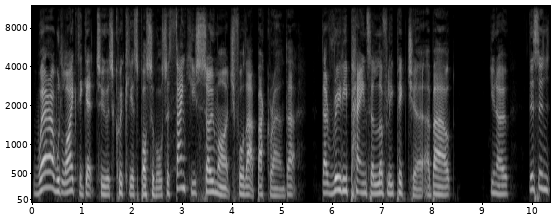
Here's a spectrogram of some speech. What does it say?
where I would like to get to as quickly as possible. So thank you so much for that background. That that really paints a lovely picture about, you know, this is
